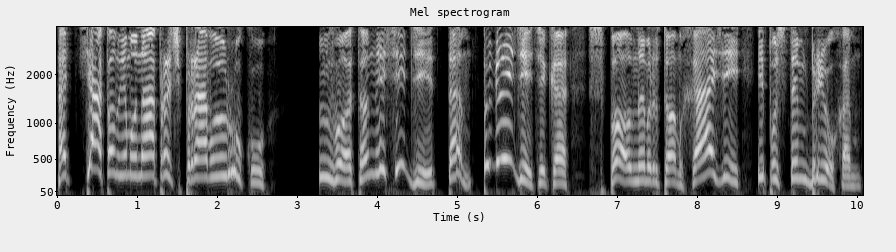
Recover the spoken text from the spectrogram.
оттяпал ему напрочь правую руку — вот он и сидит там, поглядите-ка, с полным ртом хази и пустым брюхом.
